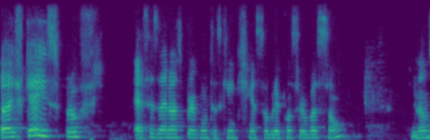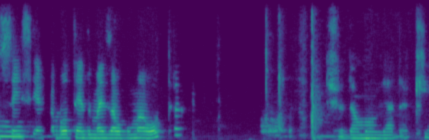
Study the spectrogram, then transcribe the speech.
Eu acho que é isso, prof. Essas eram as perguntas que a gente tinha sobre a conservação. Que Não bom. sei se acabou tendo mais alguma outra. Deixa eu dar uma olhada aqui.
